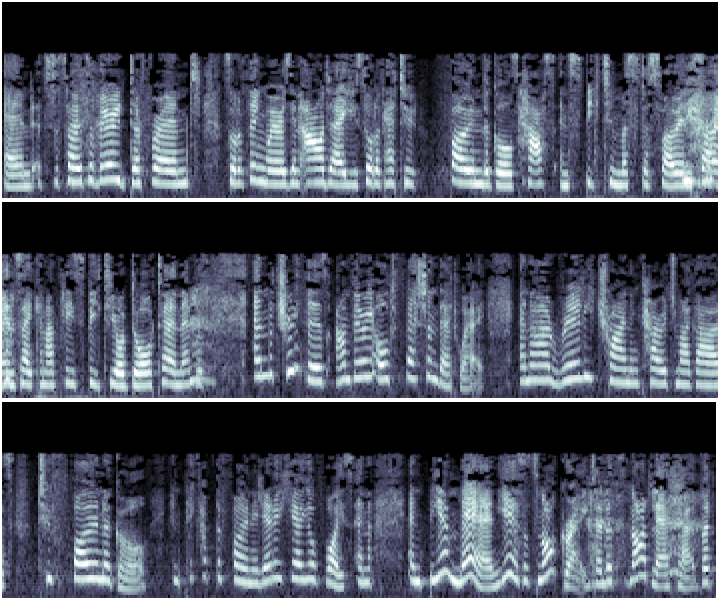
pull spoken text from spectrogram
and it's so it's a very different sort of thing. Whereas in our day, you sort of had to phone the girl's house and speak to Mr. So and so and say, can I please speak to your daughter? And that was, and the truth is I'm very old fashioned that way. And I really try and encourage my guys to phone a girl and pick up the phone and let her hear your voice and, and be a man. Yes, it's not great and it's not lacquer, but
